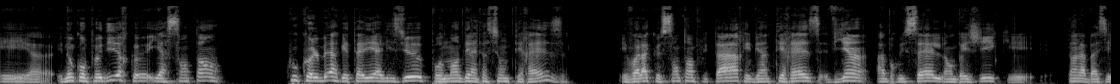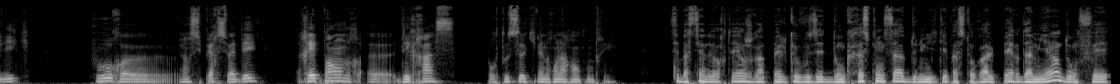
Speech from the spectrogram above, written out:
Euh, et, donc, on peut dire qu'il y a 100 ans, Kuckelberg est allé à Lisieux pour demander l'intercession de Thérèse. Et voilà que 100 ans plus tard, eh bien, Thérèse vient à Bruxelles, en Belgique et dans la basilique pour, euh, j'en suis persuadé, répandre des grâces pour tous ceux qui viendront la rencontrer. Sébastien de Horter, je rappelle que vous êtes donc responsable de l'unité pastorale Père Damien, dont fait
